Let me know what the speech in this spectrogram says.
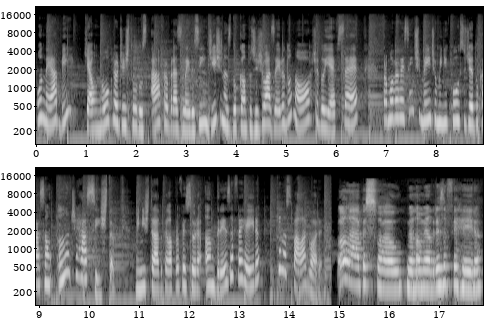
O NEABI, que é o Núcleo de Estudos Afro-Brasileiros e Indígenas do campus de Juazeiro do Norte, do IFCE, promoveu recentemente um minicurso de Educação Antirracista, ministrado pela professora Andresa Ferreira que nos fala agora. Olá, pessoal. Meu nome é Andresa Ferreira,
